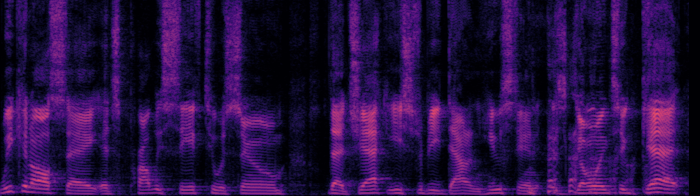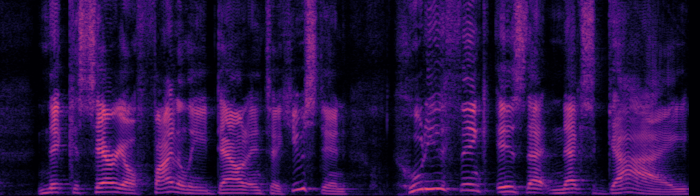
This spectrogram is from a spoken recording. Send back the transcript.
we can all say it's probably safe to assume that Jack Easterby down in Houston is going to get Nick Caserio finally down into Houston. Who do you think is that next guy?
